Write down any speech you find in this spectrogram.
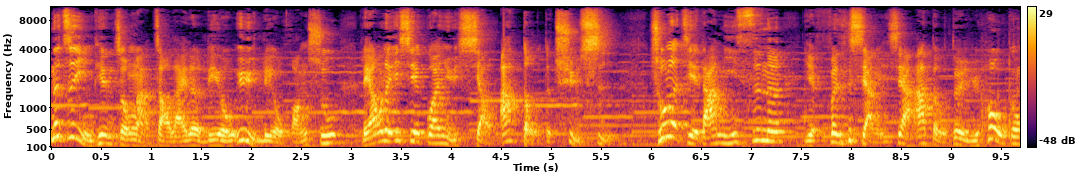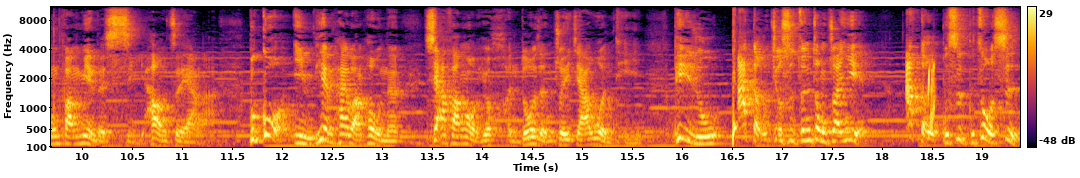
那支影片中啊，找来了柳玉、柳皇叔，聊了一些关于小阿斗的趣事。除了解答迷思呢，也分享一下阿斗对于后宫方面的喜好。这样啊，不过影片拍完后呢，下方哦有很多人追加问题。譬如斗就是尊重专业，阿斗不是不做事，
